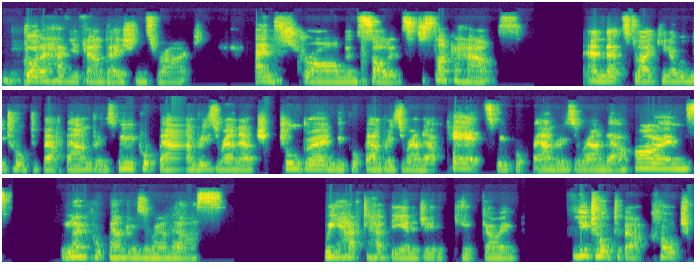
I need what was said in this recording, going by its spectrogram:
You've got to have your foundations right and strong and solid. It's just like a house. And that's like, you know, when we talked about boundaries, we put boundaries around our children, we put boundaries around our pets, we put boundaries around our homes. We don't put boundaries around us. We have to have the energy to keep going. You talked about culture,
